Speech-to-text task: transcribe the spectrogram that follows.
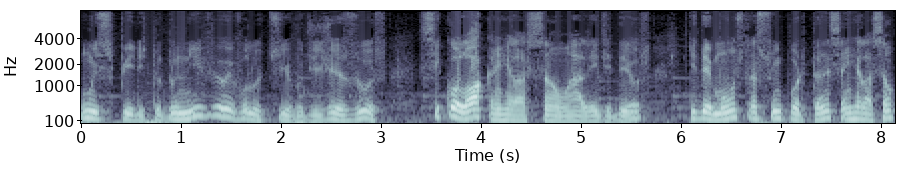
um espírito do nível evolutivo de Jesus se coloca em relação à lei de Deus e demonstra sua importância em relação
